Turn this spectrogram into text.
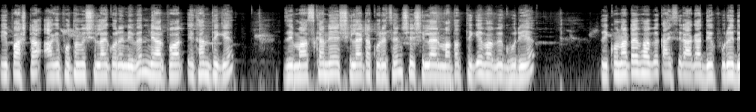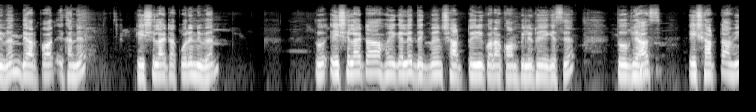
এই পাশটা আগে প্রথমে সেলাই করে নেবেন। নেওয়ার পর এখান থেকে যে মাঝখানে সেলাইটা করেছেন, সেই সেলাইয়ের মাথার থেকে এভাবে ঘুরিয়ে এই কোনাটা এভাবে কাইসির আগা দিয়ে পুরে দিবেন। দেওয়ার পর এখানে এই সেলাইটা করে নেবেন। তো এই সেলাইটা হয়ে গেলে দেখবেন শার্ট তৈরি করা কমপ্লিট হয়ে গেছে। তো ভিয়াস এই শার্টটা আমি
